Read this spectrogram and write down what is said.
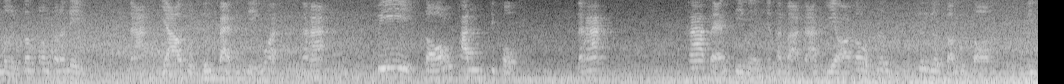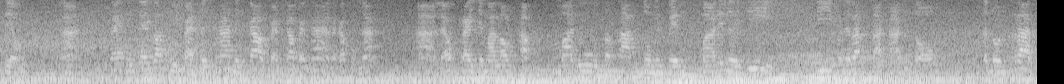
หมื่นต้นๆเท่านั้นเองนะ ยาวสุดถึง 84 งวดนะฮะ ปี 2016 นะฮะ 547,000 บาทนะ เกียร์ออโต้เครื่องเครื่องยนต์2.2ดีเซลนะฮะใครสนใจก็ 0815198985 นะครับผมนะ อ่าแล้วใครจะมาลองขับมาดูสภาพตัวเป็นๆมาได้เลยที่ดีพันธรัตสาขาที่ 2 ถนนราช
